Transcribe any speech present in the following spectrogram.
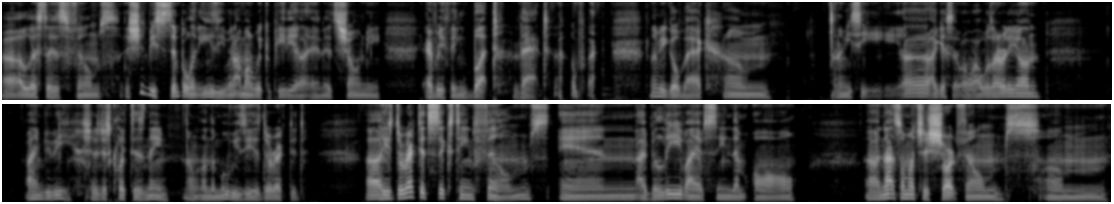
uh, a list of his films. It should be simple and easy, but I'm on Wikipedia and it's showing me everything but that. but let me go back. Um, let me see. Uh, I guess oh, I was already on IMDb. Should have just clicked his name on, on the movies he has directed. Uh, he's directed 16 films, and I believe I have seen them all. Uh, not so much his short films. Um,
